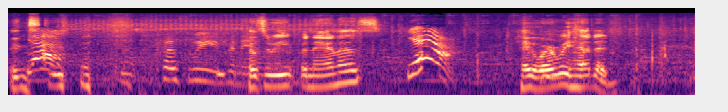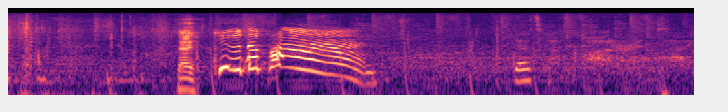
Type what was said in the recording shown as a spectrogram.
Excuse me? Because we eat bananas. Because we eat bananas? Yeah, Hey, where are we headed? Hey. to the pond. That's got water inside.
